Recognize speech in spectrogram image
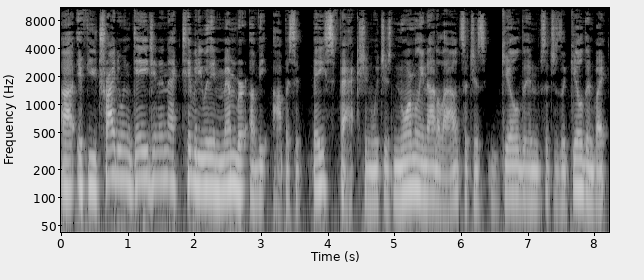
Uh, if you try to engage in an activity with a member of the opposite base faction, which is normally not allowed, such as guild in, such as a guild invite,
